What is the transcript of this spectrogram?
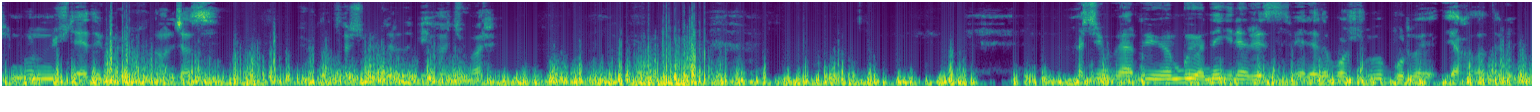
Şimdi onun 3D'de görüntüsünü alacağız. Şurada taşın üzerinde bir haç var. Haçın verdiği yön bu yönde. Yine resive ile de boşluğu burada yakaladık.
